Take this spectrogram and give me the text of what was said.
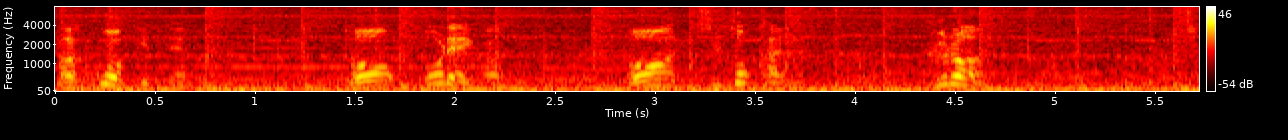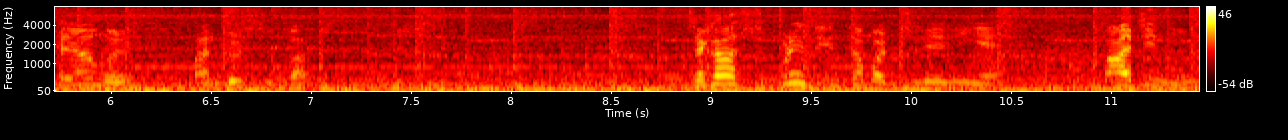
바꾸었기 때문에 더 오래 가고 더 지속하는 그런 체형을 만들 수가 있습니다. 제가 스프린트 인터벌 트레이닝에 빠진 이유도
